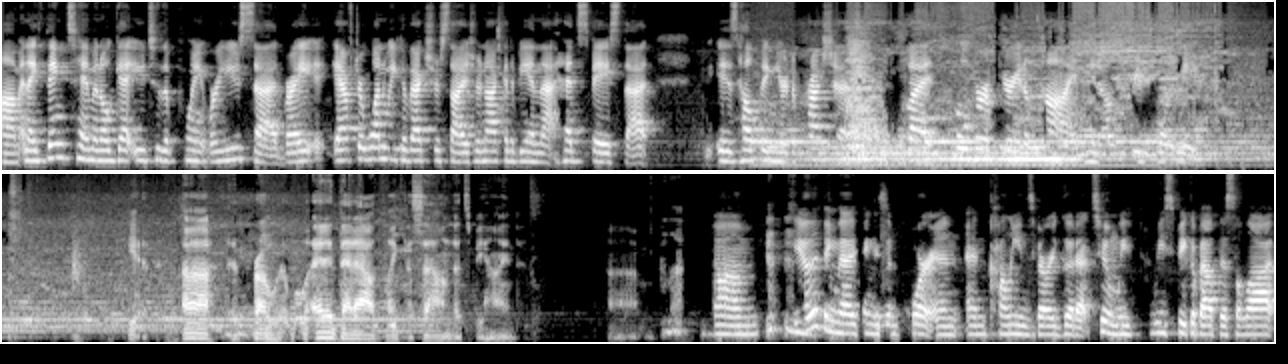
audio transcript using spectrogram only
um, and i think tim it'll get you to the point where you said right after one week of exercise you're not going to be in that headspace that is helping your depression but over a period of time you know three four weeks Yeah. Uh, probably we'll edit that out, like the sound that's behind. Um, the other thing that I think is important, and Colleen's very good at too, and we we speak about this a lot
